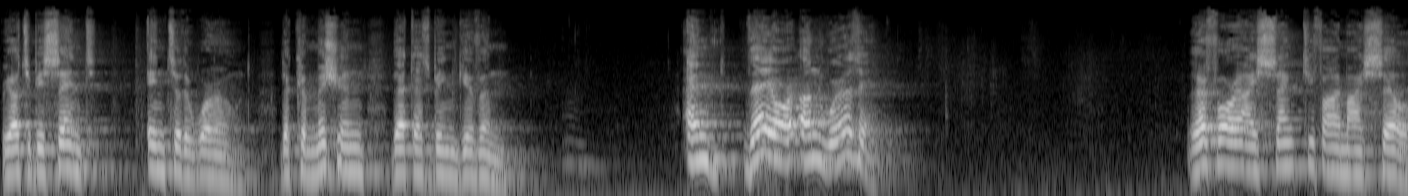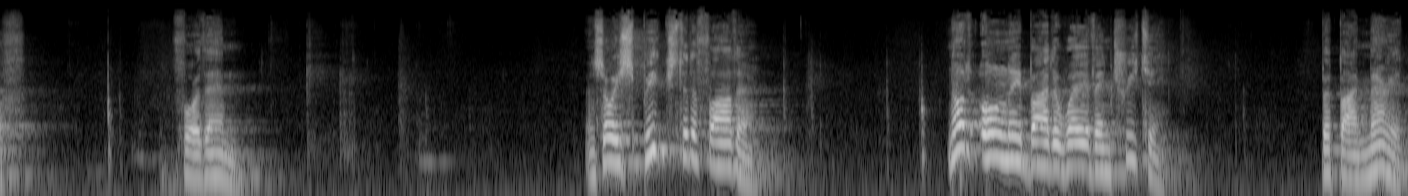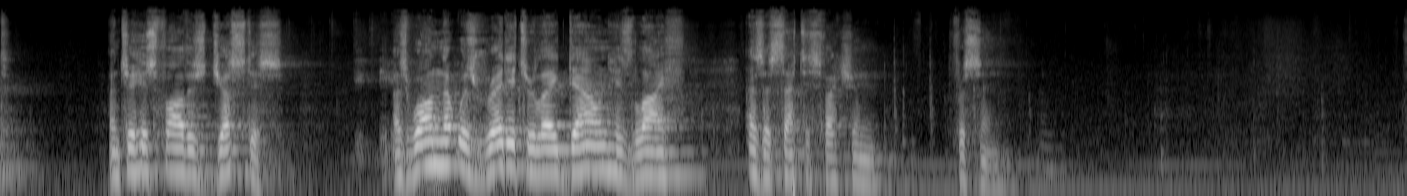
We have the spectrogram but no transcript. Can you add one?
we are to be sent into the world, the commission that has been given. And they are unworthy. Therefore, I sanctify myself for them. And so he speaks to the Father, not only by the way of entreaty, but by merit, and to his Father's justice, as one that was ready to lay down his life as a satisfaction for sin.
